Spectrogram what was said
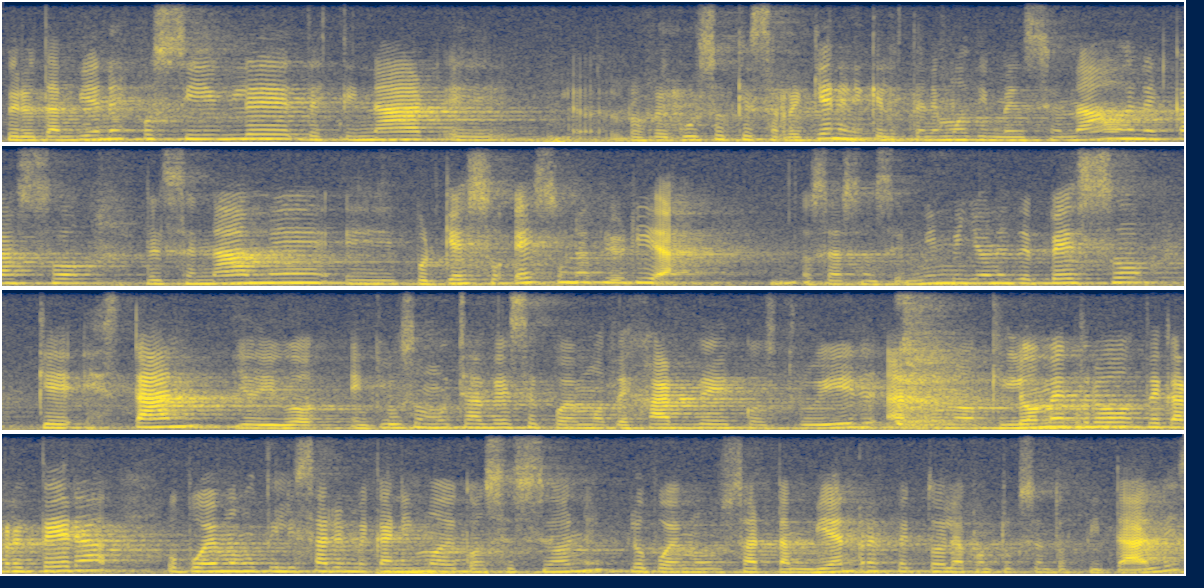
pero también es posible destinar eh, los recursos que se requieren y que les tenemos dimensionados en el caso del Sename, eh, porque eso es una prioridad. O sea, son 100 mil millones de pesos que están, yo digo, incluso muchas veces podemos dejar de construir algunos kilómetros de carretera o podemos utilizar el mecanismo de concesiones, lo podemos usar también respecto a la construcción de hospitales,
